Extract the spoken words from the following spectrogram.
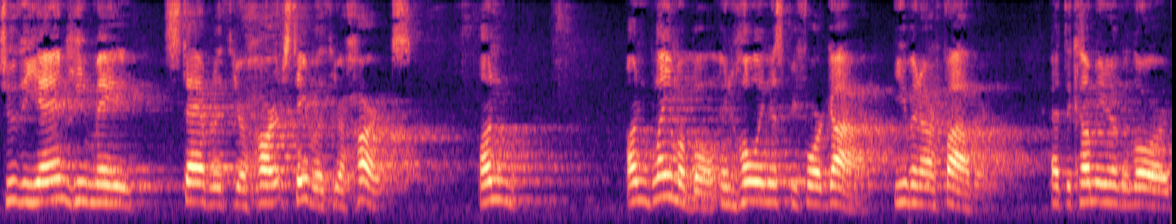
To the end he may stableth your heart, stableth your hearts, un, unblameable in holiness before God, even our Father, at the coming of the Lord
